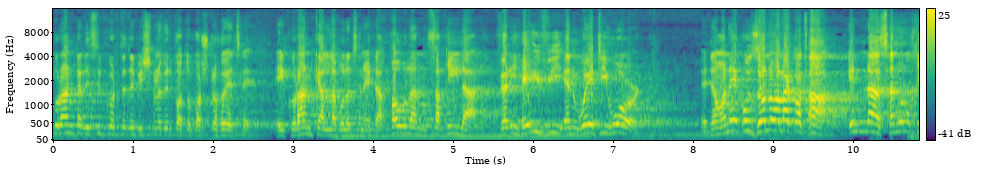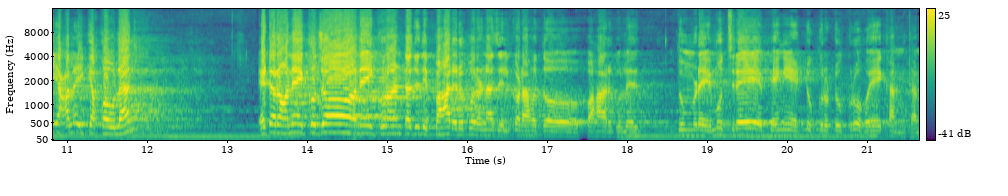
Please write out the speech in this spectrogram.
কোরআনটা রিসিভ করতে যে বিশ্বনবীর কত কষ্ট হয়েছে, এই কোরআনকে আল্লাহ বলেছেন এটা কৌলান সাকিলা very heavy and weighty word এটা অনেক ওজনওয়ালা কথা। ইন্না সানুলকি আলাইকা কৌলান এটার অনেক ওজন। এই কোরআনটা যদি পাহাড়ের উপরে নাজিল করা হতো পাহাড় গুলে দুমড়ে মুচড়ে ভেঙে টুকরো টুকরো হয়ে খান খান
